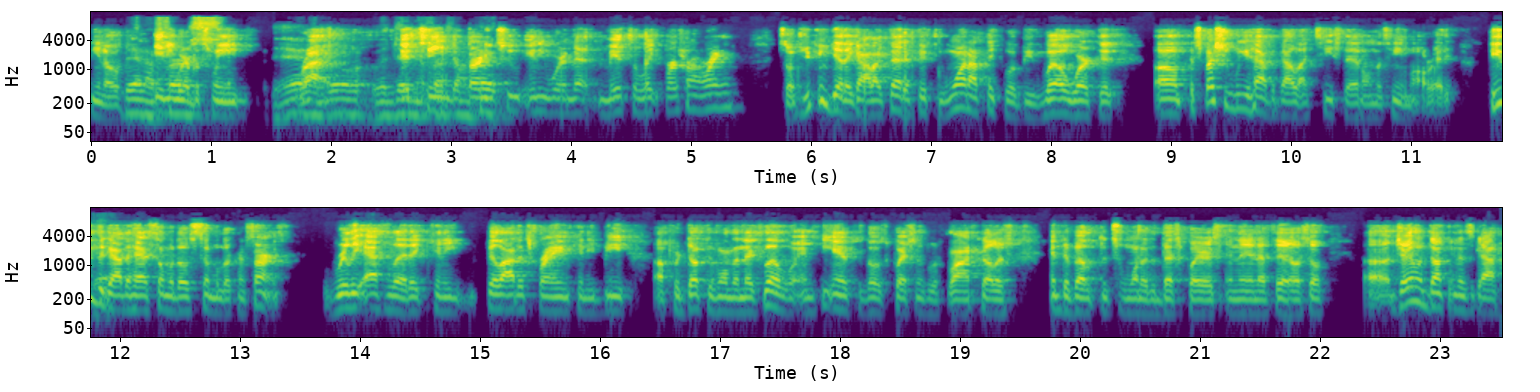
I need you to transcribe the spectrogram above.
you know, anywhere first, between yeah, right 15 to 32, pick. anywhere in that mid to late first round range. So if you can get a guy like that at 51, I think it would be well worth it. Um, especially when you have a guy like T-Sted on the team already. He's yeah. the guy that has some of those similar concerns really athletic? Can he fill out his frame? Can he be uh, productive on the next level? And he answered those questions with flying colors and developed into one of the best players in the NFL. So uh, Jaelyn Duncan is a guy,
